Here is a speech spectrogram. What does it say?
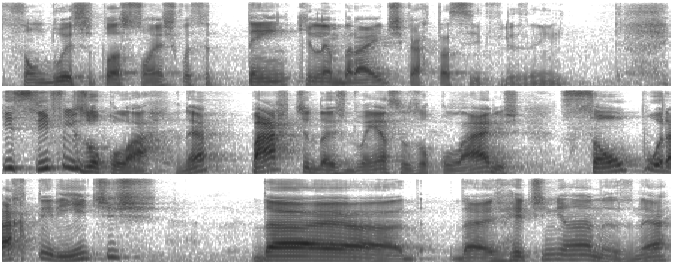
São duas situações que você tem que lembrar e descartar sífilis. Hein? E sífilis ocular, né? Parte das doenças oculares são por arterites da, das retinianas, né?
